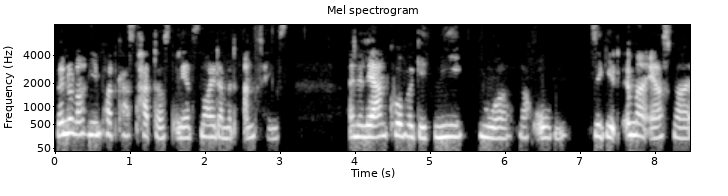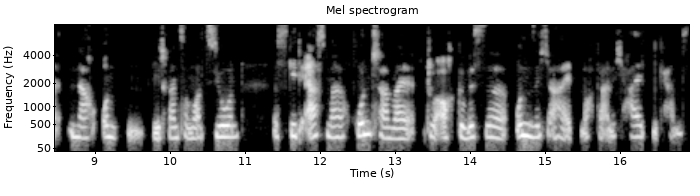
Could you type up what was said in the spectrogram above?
Wenn du noch nie einen Podcast hattest und jetzt neu damit anfängst, eine Lernkurve geht nie nur nach oben. Sie geht immer erstmal nach unten. Die Transformation Das geht erstmal runter, weil du auch gewisse Unsicherheiten noch gar nicht halten kannst.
